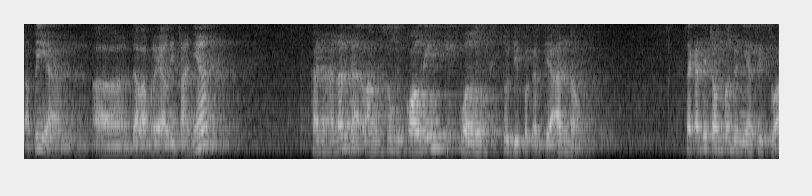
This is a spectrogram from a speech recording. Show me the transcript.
Tapi ya uh, dalam realitanya kadang-kadang nggak langsung calling equal studi pekerjaan no. Saya kasih contoh dunia siswa.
